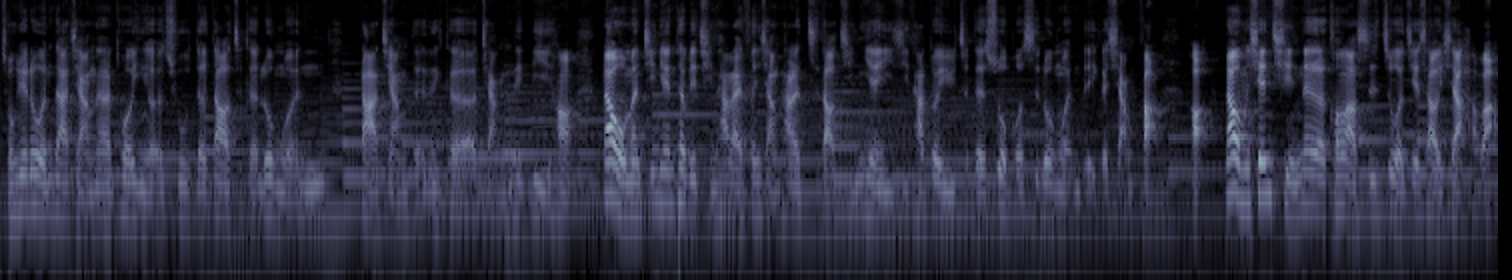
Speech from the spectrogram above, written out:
崇越论文大奖，那脱颖而出，得到这个论文大奖的那个奖励哈。那我们今天特别请他来分享他的指导经验，以及他对于这个硕博士论文的一个想法。好，那我们先请那个孔老师自我介绍一下，好不好？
